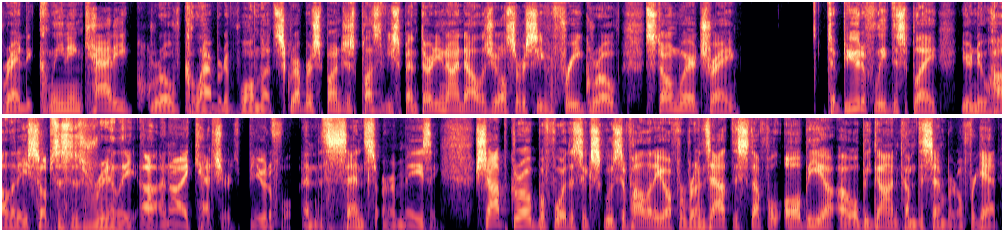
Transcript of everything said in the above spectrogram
Red Cleaning Caddy, Grove Collaborative Walnut Scrubber Sponges. Plus, if you spend $39, you also receive a free Grove stoneware tray to beautifully display your new holiday soaps. This is really uh, an eye catcher. It's beautiful, and the scents are amazing. Shop Grove before this exclusive holiday offer runs out. This stuff will all be uh, will be gone come December. Don't forget.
